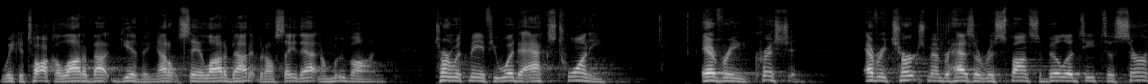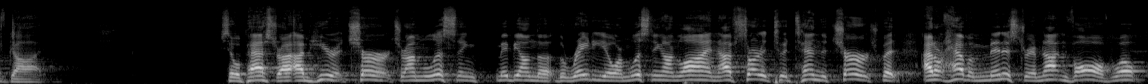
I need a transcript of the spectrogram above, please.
We could talk a lot about giving. I don't say a lot about it, but I'll say that and I'll move on. Turn with me, if you would, to Acts 20. Every Christian Every church member has a responsibility to serve God. You say, Well, Pastor, I'm here at church, or I'm listening maybe on the, the radio, or I'm listening online, and I've started to attend the church, but I don't have a ministry, I'm not involved. Well,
